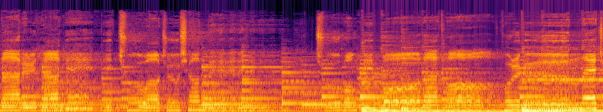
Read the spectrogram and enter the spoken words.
나를 향해 비추어 주셨네. 주홍빛보다 더 붉은 내죄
